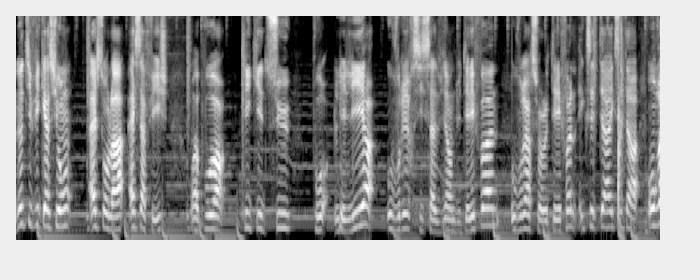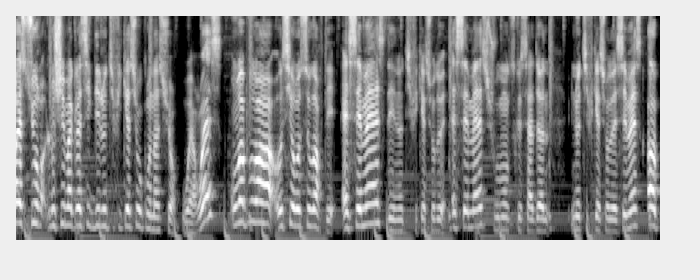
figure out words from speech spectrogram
notifications, elles sont là, elles s'affichent. On va pouvoir cliquer dessus pour les lire, ouvrir si ça vient du téléphone, ouvrir sur le téléphone, etc. etc. On reste sur le schéma classique des notifications qu'on a sur Wear OS. On va pouvoir aussi recevoir des SMS, des notifications de SMS. Je vous montre ce que ça donne une notification de SMS. Hop,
